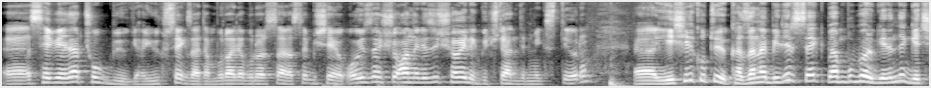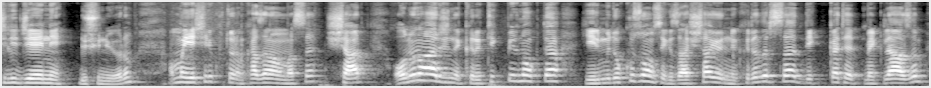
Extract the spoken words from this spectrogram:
e, seviyeler çok büyük yani yüksek zaten burayla burası arasında bir şey yok. O yüzden şu analizi şöyle güçlendirmek istiyorum. E, yeşil kutuyu kazanabilirsek ben bu bölgenin de geçileceğini düşünüyorum. Ama yeşil kutunun kazanılması şart. Onun haricinde kritik bir nokta 29-18 aşağı yönlü kırılırsa dikkat etmek lazım.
